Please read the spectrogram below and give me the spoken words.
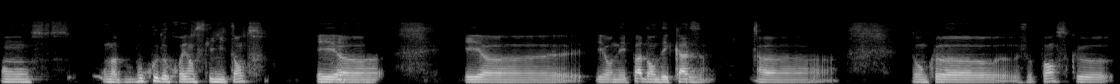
on, a beaucoup de croyances limitantes et, et, et on n'est pas dans des cases. Donc, je pense que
